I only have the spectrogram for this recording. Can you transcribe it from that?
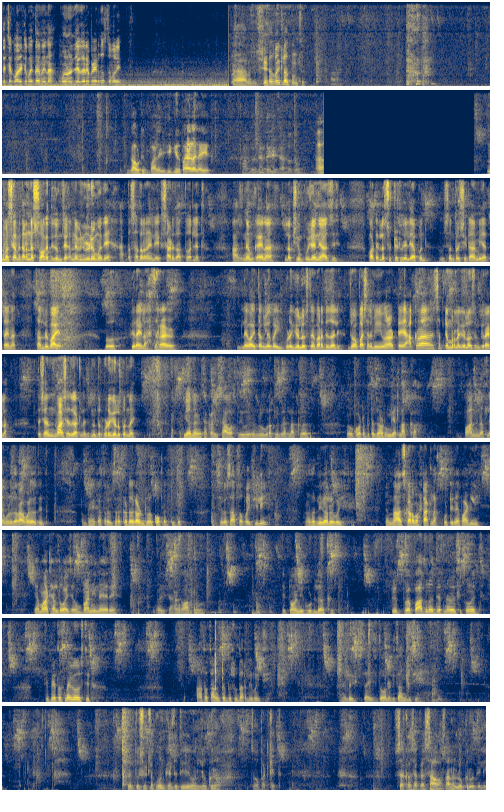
त्याच्या क्वालिटी मध्ये दम आहे ना म्हणून जग रिपीटेड कस्टमर आहे हा म्हणजे स्टेटस बघितलं तुमचं? गावठी पाळे. ही गिर पाळायला काय आहे? नमस्कार मित्रांनो स्वागत आहे तुमच्या एका नवीन व्हिडिओमध्ये. आता साधारण आहे ना एक साडेसात वाजल्यात आज नेमकं आहे ना लक्ष्मीपूजन आहे. आज हॉटेलला सुट्टी ठेवलेली आहे आपण. संतोष शेट आम्ही आता आहे ना चाललोय बाहेर. तो फिरायला. जरा लय वाईट लागलं बाई. कुठं गेलोच नाही बराच दिवस झाले. जवळपास आहे ना मी मला वाटते अकरा सप्टेंबरला गेलो असून फिरायला. त्याच्या माशाच गाठला नंतर कुठं गेलो पण नाही. यानं सकाळी सहा वाजता येऊन उरकलं बिरकलं अख्खं गोटापिटा झाडून घेतला अख्खा. पाणी नसल्यामुळे जरा आवळ होते. पण काय कचरा बिचरा कडर काढून ठेवलं कोपऱ्यात तिथं. सगळं साफसफाई केली. आता निघालो बाई. त्यांना आज कडबास टाकला. कुठे नाही पाडली. या माठ्याला धुवायचं पण पाणी नाही रे. अंगा असं ते टॉनिक उडलं अख्खं. पी प- पाजूनच देत नाही व्यवस्थित. पिऊनच ते पेतच नाही व्यवस्थित. आता चांगली तब्येत सुधारली पाहिजे. लगेच जायची तर ऑलरेडी चांगलीच आहे. संतोष शेटला फोन केला तर ते म्हणलं लवकर चौपाट घेत सकाळ सकाळ सहा वाजता लवकर होते लई.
